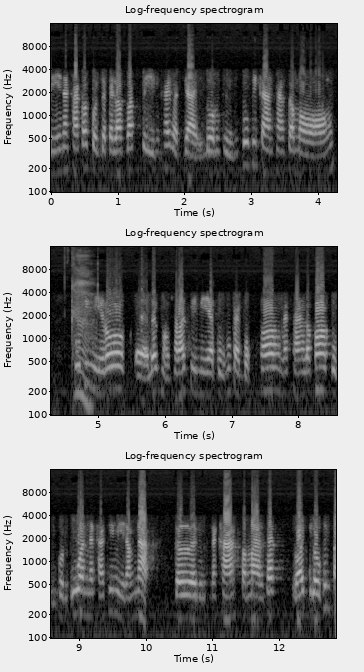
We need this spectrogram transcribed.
นี้นะคะ ก็ควรจะไปรับวัคซีนไข้หวัดใหญ่รวมถึงผู้พิการทางสมอง ผู้ค่ะที่มีโรคเอ่อเรื่องของทาลัสซีเมียกลุ่มผู้ป่วยบกพร่องนะคะ แล้วก็กลุ่มคนอ้วนนะคะ ที่มีน้ำหนัก เกินนะคะ ประมาณสักร้อยกิโลขึ้นไป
